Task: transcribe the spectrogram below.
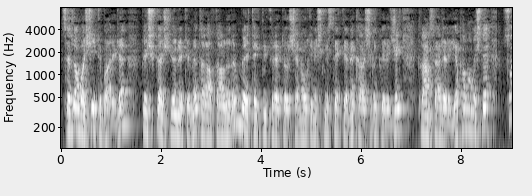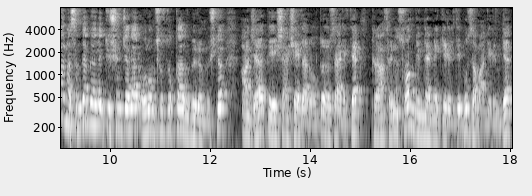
sezon başı itibariyle Beşiktaş yönetimi taraftarların ve teknik direktör Şenol Güneş'in isteklerine karşılık verecek transferleri yapamamıştı. Sonrasında böyle düşünceler, olumsuzluklar bürünmüştü. Ancak değişen şeyler oldu. Özellikle transferin son günlerine girildiği bu zaman diliminde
